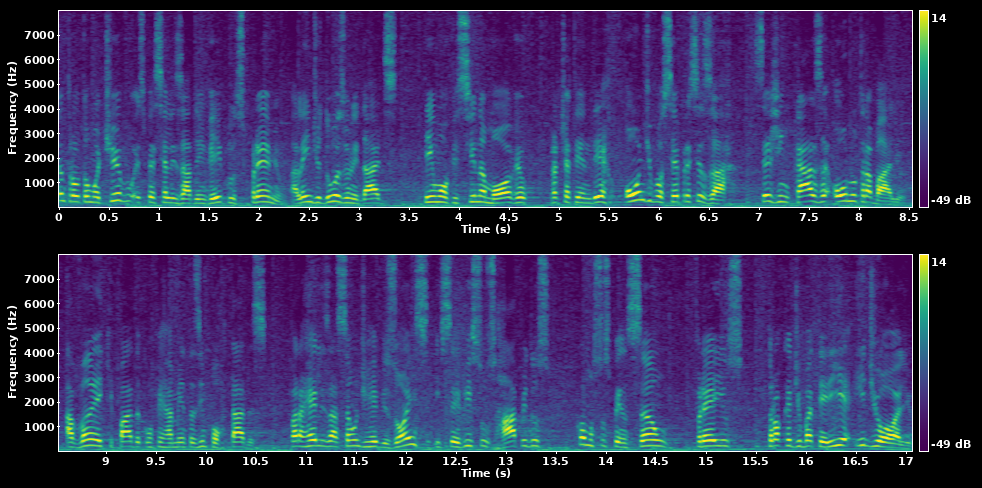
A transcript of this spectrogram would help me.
Centro Automotivo, especializado em veículos premium, além de duas unidades, tem uma oficina móvel para te atender onde você precisar, seja em casa ou no trabalho. A van é equipada com ferramentas importadas para a realização de revisões e serviços rápidos, como suspensão, freios, troca de bateria e de óleo.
